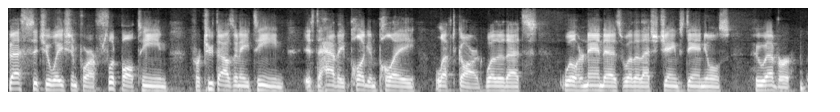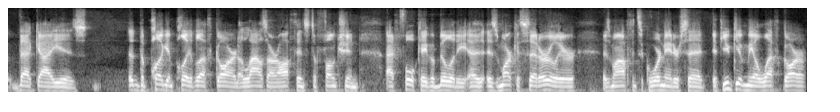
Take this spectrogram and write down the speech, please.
best situation for our football team for 2018 is to have a plug and play left guard, whether that's Will Hernandez, whether that's James Daniels, whoever that guy is. The plug and play left guard allows our offense to function at full capability. As Marcus said earlier, as my offensive coordinator said, if you give me a left guard,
